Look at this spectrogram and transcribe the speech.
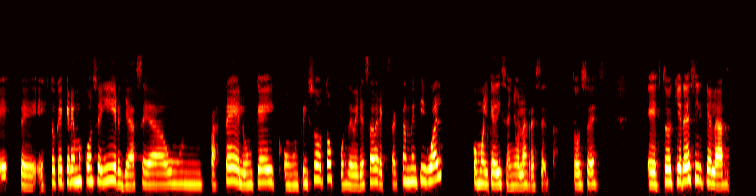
Este, esto que queremos conseguir, ya sea un pastel, un cake o un risotto, pues debería saber exactamente igual como el que diseñó la receta. Entonces, esto quiere decir que la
